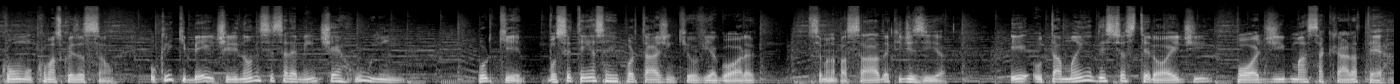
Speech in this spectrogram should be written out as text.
como, como as coisas são. O clickbait, ele não necessariamente é ruim. Por quê? Você tem essa reportagem que eu vi agora, semana passada, que dizia: e o tamanho deste asteroide pode massacrar a Terra.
